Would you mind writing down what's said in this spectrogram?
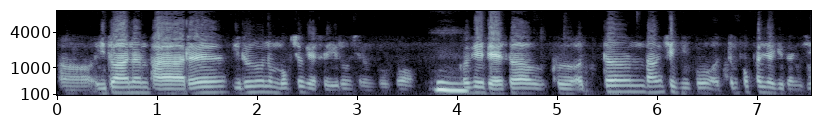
어, 의도하는 바를 이루는 목적에서 이루어지는 거고 음. 거기에 대해서 그 어떤 방식이고 어떤 폭발력이든지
